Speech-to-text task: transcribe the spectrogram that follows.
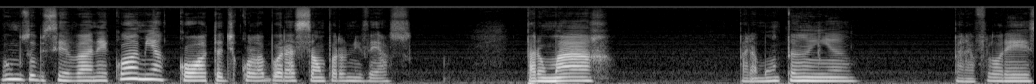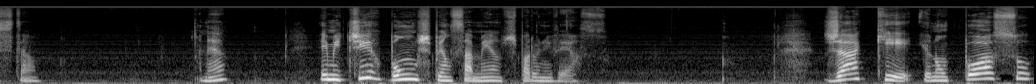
Vamos observar, né? Qual a minha cota de colaboração para o universo? Para o mar, para a montanha, para a floresta, né? Emitir bons pensamentos para o universo. já que eu não posso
